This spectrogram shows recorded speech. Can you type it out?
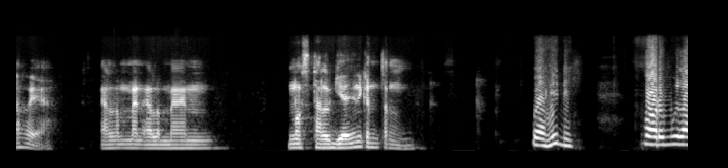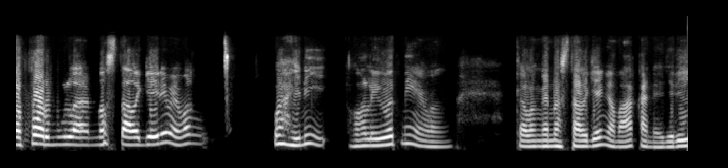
apa ya elemen-elemen nostalgianya ini kenceng. Wah ini formula-formula nostalgia ini memang wah ini Hollywood nih emang. Kalau nggak nostalgia nggak makan ya. Jadi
